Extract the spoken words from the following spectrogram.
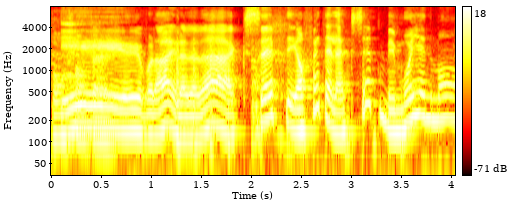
Bon chantage. Et voilà, et la nana accepte, et en fait elle accepte, mais moyennement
